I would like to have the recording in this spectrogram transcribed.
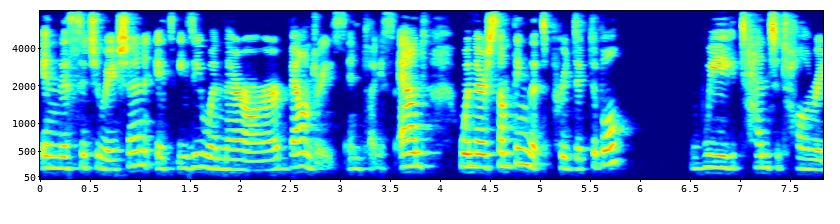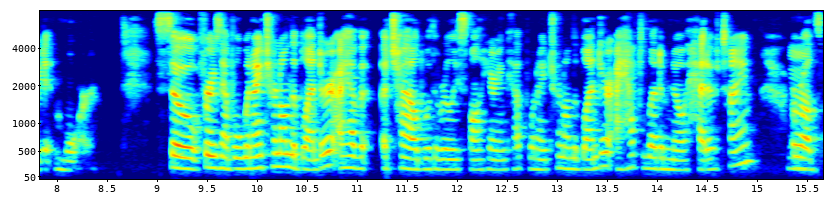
in this situation, it's easy when there are boundaries in place. And when there's something that's predictable, we tend to tolerate it more. So, for example, when I turn on the blender, I have a child with a really small hearing cup. When I turn on the blender, I have to let him know ahead of time, or mm. else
